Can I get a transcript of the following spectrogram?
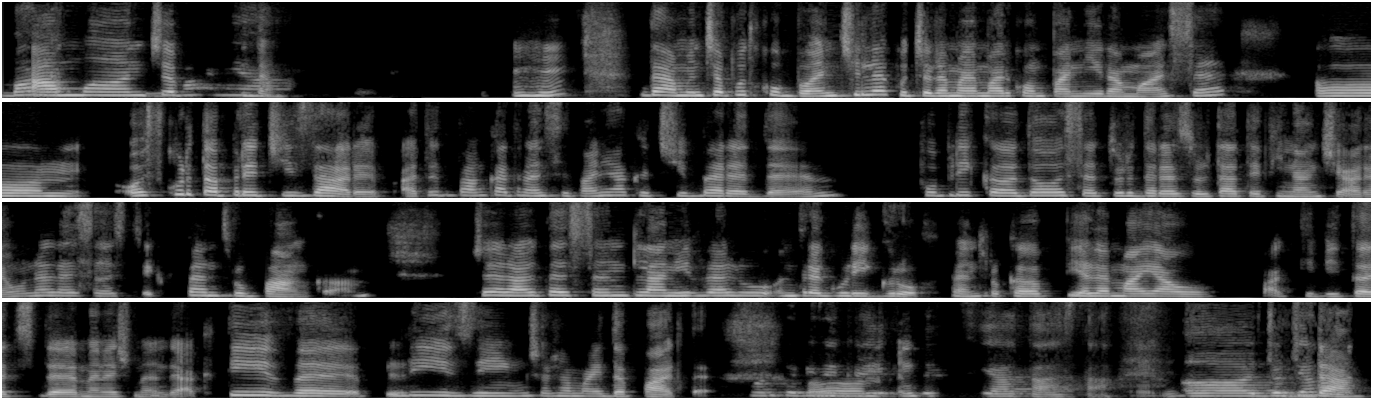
Banca am început. Da. Uh-huh. Da, am început cu băncile, cu cele mai mari companii rămase. Uh, o scurtă precizare. Atât Banca Transilvania cât și BRD publică două seturi de rezultate financiare. Unele sunt strict pentru bancă, celelalte sunt la nivelul întregului grup, pentru că ele mai au activități de management de active, leasing și așa mai departe. Foarte bine uh, că ai asta. Uh, Georgiana, da.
